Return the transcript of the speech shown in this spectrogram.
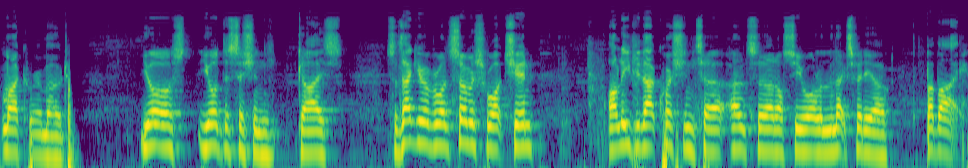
my career mode. Your your decision, guys. So thank you everyone so much for watching. I'll leave you that question to answer and I'll see you all in the next video. Bye bye.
